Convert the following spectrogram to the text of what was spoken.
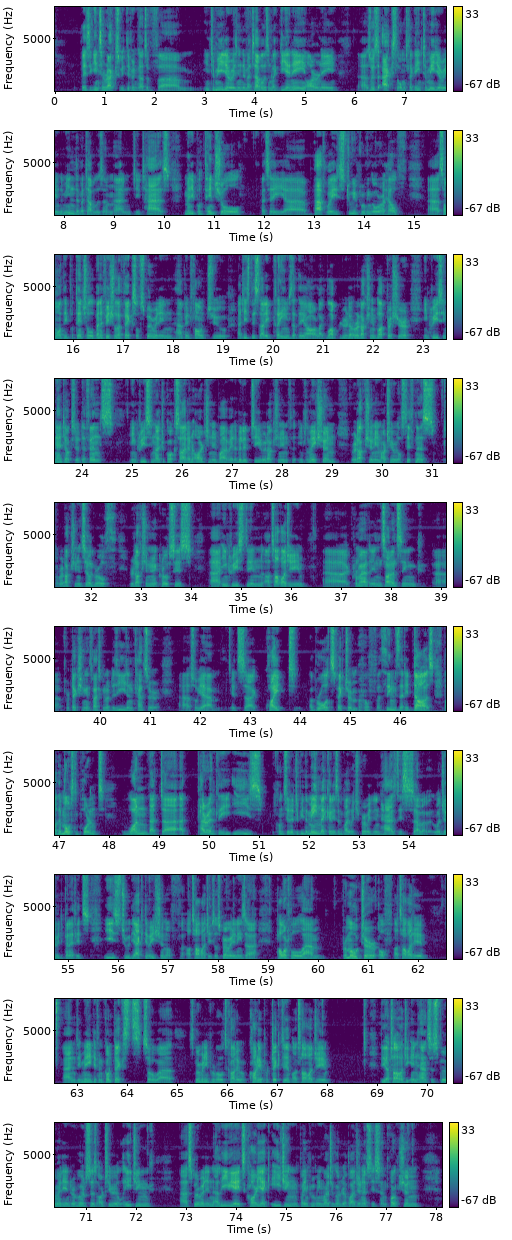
basically interacts with different kinds of um, intermediaries in the metabolism, like DNA, RNA. Uh, so it acts almost like an intermediary in the in the metabolism, and it has many potential, let's say, uh, pathways to improving oral health. Uh, some of the potential beneficial effects of spermidine have been found to, at least this study claims that they are like blood redu- reduction in blood pressure, increase in antioxidant defense, increase in nitric oxide and arginine bioavailability, reduction in inf- inflammation, reduction in arterial stiffness, reduction in cell growth, reduction in necrosis, increased in autophagy, uh, chromatin silencing, uh, protection against vascular disease and cancer. Uh, so yeah, it's uh, quite a broad spectrum of uh, things that it does, but the most important one that uh, apparently is considered to be the main mechanism by which spermidine has this uh, longevity benefits is through the activation of uh, autophagy. So spermidine is a powerful um, promoter of autophagy, and in many different contexts. So uh, spermidine promotes cardio cardioprotective autophagy. The autophagy enhances spermidine, reverses arterial aging, uh, spermidine alleviates cardiac aging by improving mitochondrial biogenesis and function.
